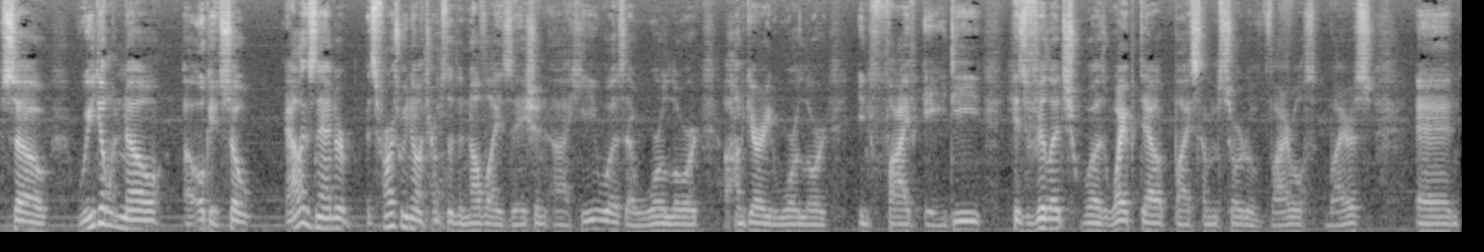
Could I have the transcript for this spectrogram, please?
So we don't know. Uh, okay, so Alexander, as far as we know in terms of the novelization, uh, he was a warlord, a Hungarian warlord in 5 AD. His village was wiped out by some sort of viral virus and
